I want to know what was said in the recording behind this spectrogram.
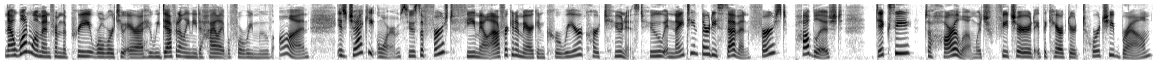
Now, one woman from the pre World War II era who we definitely need to highlight before we move on is Jackie Ormes, who's the first female African American career cartoonist who, in 1937, first published Dixie to Harlem, which featured the character Torchy Brown,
